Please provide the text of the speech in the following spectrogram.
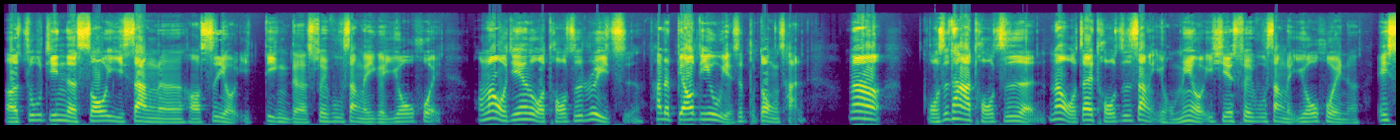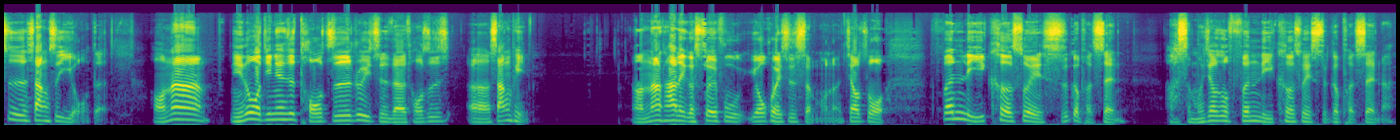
呃租金的收益上呢，哦是有一定的税负上的一个优惠哦，那我今天如果投资瑞子，它的标的物也是不动产，那。我是他的投资人，那我在投资上有没有一些税负上的优惠呢？诶，事实上是有的哦。那你如果今天是投资瑞士的投资呃商品啊，那它的一个税负优惠是什么呢？叫做分离课税十个 percent 啊。什么叫做分离课税十个 percent 啊？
